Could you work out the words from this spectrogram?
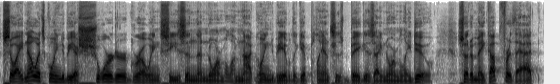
So I know it's going to be a shorter growing season than normal. I'm not going to be able to get plants as big as I normally do. So to make up for that,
